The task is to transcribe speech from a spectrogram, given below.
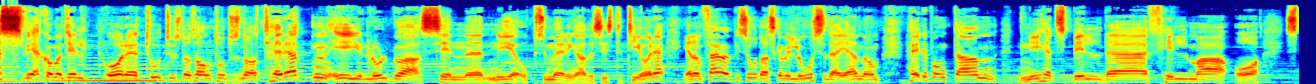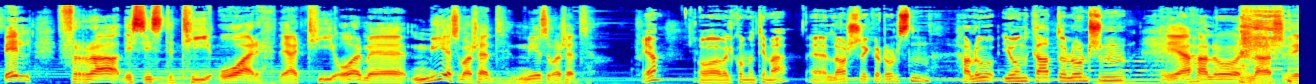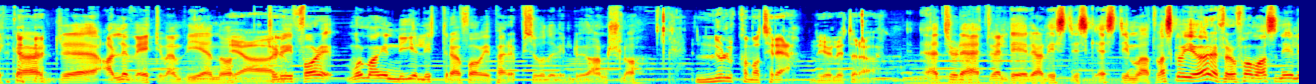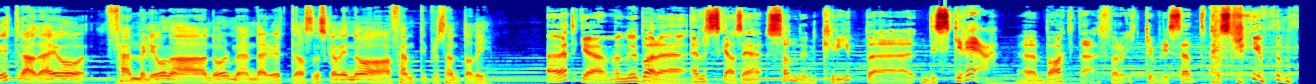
Yes, vi er kommet til året 2012-2013 i Lolbua sin eh, nye oppsummering av det siste tiåret. Gjennom fem episoder skal vi lose deg gjennom høydepunktene, nyhetsbildet, filmer og spill fra de siste ti år. Det er ti år med mye som har skjedd. Mye som har skjedd. Ja, og velkommen til meg, eh, Lars Rikard Olsen. Hallo, Jon Cato Lorentzen. Ja, hallo, Lars Rikard. Eh, alle vet jo hvem vi er nå. Ja, Tror du ja. vi får, hvor mange nye lyttere får vi per episode, vil du anslå? 0,3 nye lyttere. Jeg tror det er et veldig realistisk estimat. Hva skal vi gjøre for å få masse nye lyttere? Det er jo fem millioner nordmenn der ute. Hvordan skal vi nå 50% av de? Jeg vet ikke, men nå bare elsker jeg å se sønnen din krype diskré bak deg for å ikke bli sett på streamen.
